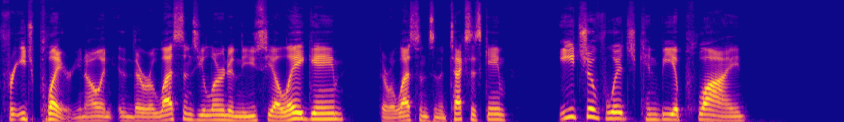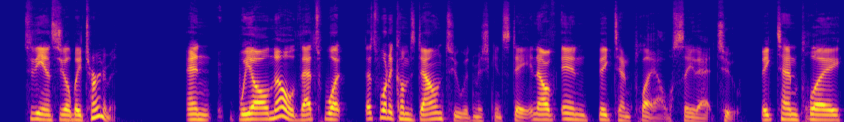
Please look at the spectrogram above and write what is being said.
for each player, you know, and, and there were lessons you learned in the UCLA game, there were lessons in the Texas game, each of which can be applied to the NCAA tournament. And we all know that's what that's what it comes down to with Michigan State. And now in Big Ten play, I will say that too. Big Ten play,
